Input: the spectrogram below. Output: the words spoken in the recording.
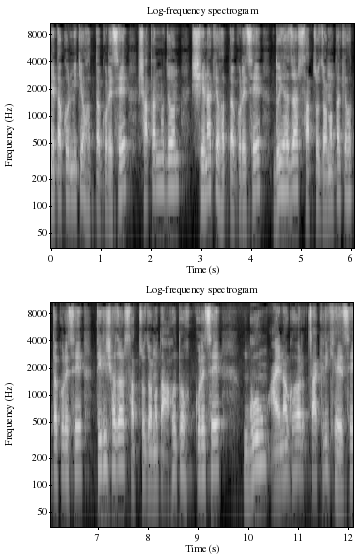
নেতাকর্মীকে হত্যা করেছে, সাতান্ন জন সেনাকে হত্যা করেছে, দুই হাজার ছাত্র জনতাকে হত্যা করেছে, তিরিশ হাজার ছাত্র জনতা আহত করেছে, গুম আয়নাঘর চাকরি খেয়েছে,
